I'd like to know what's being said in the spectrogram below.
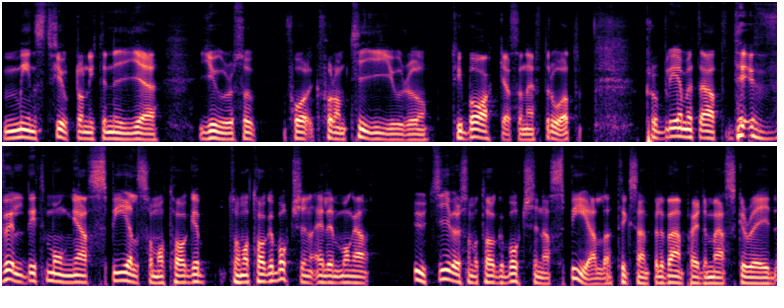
minst 14,99 euro så får, får de 10 euro tillbaka sen efteråt. Problemet är att det är väldigt många spel som har tagit, som har tagit bort sina, eller många utgivare som har tagit bort sina spel, till exempel Vampire the Masquerade,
